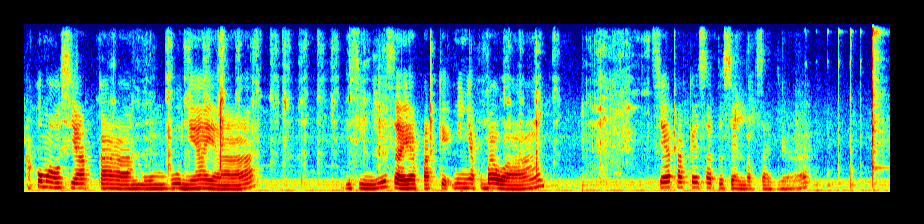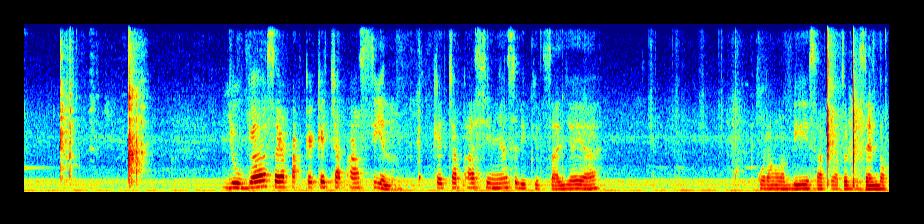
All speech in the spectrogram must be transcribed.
Aku mau siapkan bumbunya ya di sini saya pakai minyak bawang. Saya pakai satu sendok saja. Juga saya pakai kecap asin. Kecap asinnya sedikit saja ya. Kurang lebih satu atau dua sendok.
